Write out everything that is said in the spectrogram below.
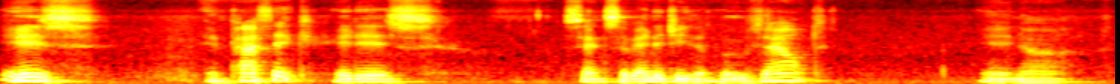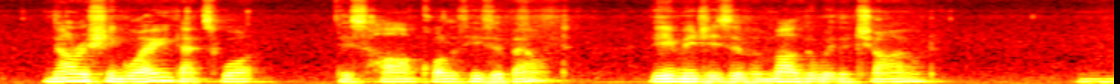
is empathic, it is sense of energy that moves out in a nourishing way. That's what this heart quality is about. The image is of a mother with a child. Mm.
